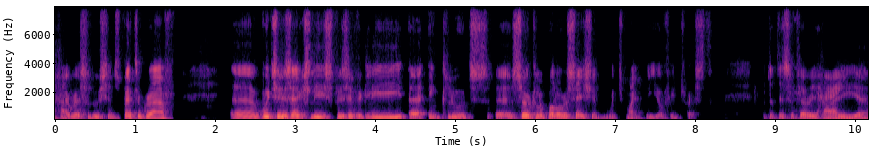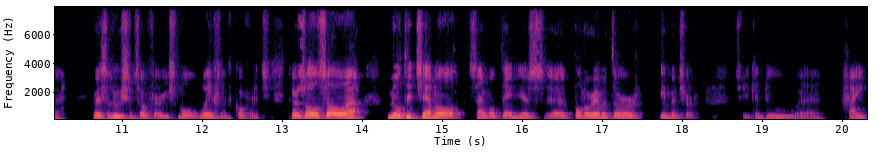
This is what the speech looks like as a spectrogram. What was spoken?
high resolution spectrograph, uh, which is actually specifically uh, includes circular polarization, which might be of interest. But it is a very high resolution, so very small wavelength coverage. There's also a multi-channel simultaneous uh, polarimeter imager. So you can do uh, high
